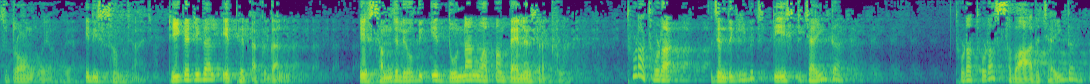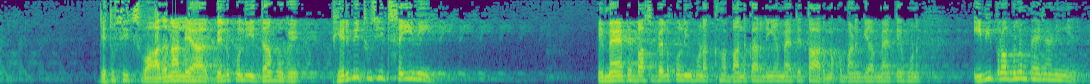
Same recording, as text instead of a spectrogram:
ਸਟਰੋਂਗ ਹੋਇਆ ਹੋਇਆ। ਇਹਦੀ ਸਮਝ ਆ ਜੇ ਠੀਕ ਹੈ ਜੀ ਗੱਲ? ਇੱਥੇ ਤੱਕ ਗੱਲ। ਇਹ ਸਮਝ ਲਿਓ ਵੀ ਇਹ ਦੋਨਾਂ ਨੂੰ ਆਪਾਂ ਬੈਲੈਂਸ ਰੱਖਣਾ। ਥੋੜਾ ਥੋੜਾ ਜ਼ਿੰਦਗੀ ਵਿੱਚ ਟੇਸਟ ਚਾਹੀਦਾ। ਥੋੜਾ ਥੋੜਾ ਸਵਾਦ ਚਾਹੀਦਾ। ਜੇ ਤੁਸੀਂ ਸਵਾਦ ਨਾ ਲਿਆ, ਬਿਲਕੁਲ ਹੀ ਇਦਾਂ ਹੋ ਗਏ, ਫਿਰ ਵੀ ਤੁਸੀਂ ਸਹੀ ਨਹੀਂ। ਵੀ ਮੈਂ ਤੇ ਬਸ ਬਿਲਕੁਲ ਹੀ ਹੁਣ ਅੱਖਾਂ ਬੰਦ ਕਰ ਲਈਆਂ, ਮੈਂ ਤੇ ਧਾਰਮਿਕ ਬਣ ਗਿਆ, ਮੈਂ ਤੇ ਹੁਣ ਇਹ ਵੀ ਪ੍ਰੋਬਲਮ ਪੈ ਜਾਣੀ ਹੈ।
